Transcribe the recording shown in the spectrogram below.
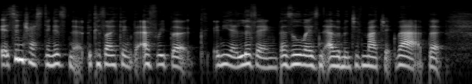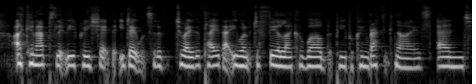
it's interesting isn't it? Because i think that every book and you know living there's always an element of magic there but i can absolutely appreciate that you don't want sort of to overplay that. You want it to feel like a world that people can recognize. And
